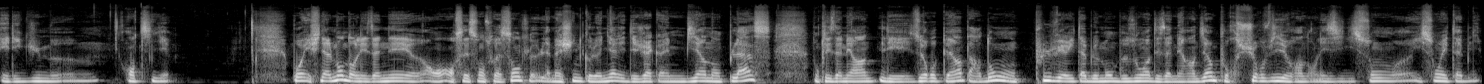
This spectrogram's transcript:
et légumes antillais. Bon, et finalement, dans les années en, 1660, la machine coloniale est déjà quand même bien en place. Donc les, Amérindiens, les Européens, pardon, ont plus véritablement besoin des Amérindiens pour survivre hein, dans les îles. Ils sont, ils sont établis.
